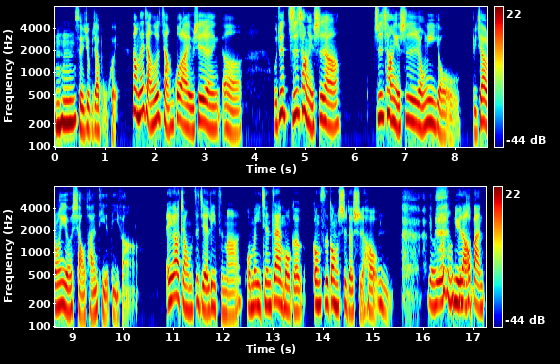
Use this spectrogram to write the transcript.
嗯哼，所以就比较不会。那我们在讲说讲过来，有些人呃，我觉得职场也是啊，职场也是容易有比较容易有小团体的地方啊。哎，要讲我们自己的例子吗？我们以前在某个公司共事的时候，嗯，有有什么女老板，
